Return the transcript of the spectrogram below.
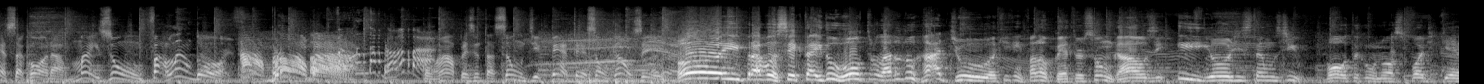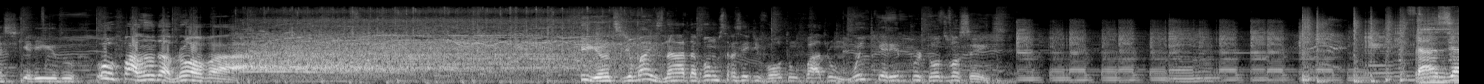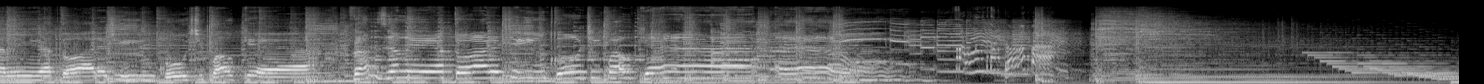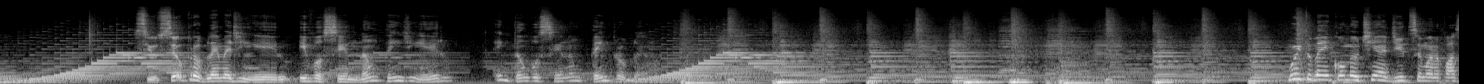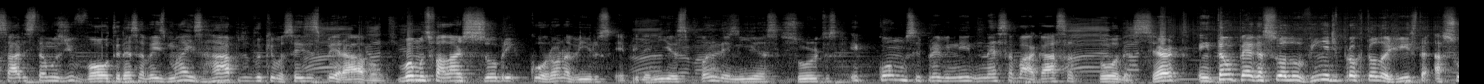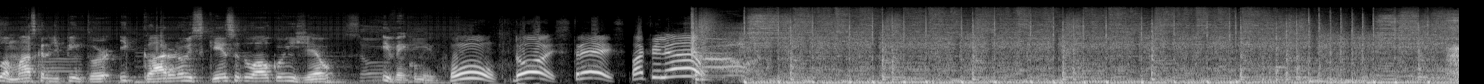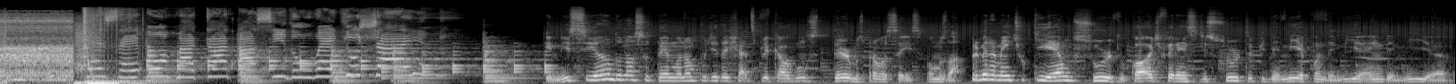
Começa agora mais um Falando a Broba! Com a apresentação de Peterson Gause. Oi, pra você que tá aí do outro lado do rádio. Aqui quem fala é o Peterson Gause e hoje estamos de volta com o nosso podcast querido, o Falando a Brova. E antes de mais nada, vamos trazer de volta um quadro muito querido por todos vocês. Frase aleatória de um coach qualquer. Frase aleatória de um coach qualquer. Se o seu problema é dinheiro e você não tem dinheiro, então você não tem problema. Muito bem, como eu tinha dito semana passada, estamos de volta e dessa vez mais rápido do que vocês esperavam. Vamos falar sobre coronavírus, epidemias, pandemias, surtos e como se prevenir nessa bagaça toda, certo? Então pega sua luvinha de proctologista, a sua máscara de pintor e claro, não esqueça do álcool em gel e vem comigo. Um, dois, três, vai filhão! Iniciando o nosso tema, não podia deixar de explicar alguns termos para vocês. Vamos lá. Primeiramente, o que é um surto? Qual a diferença de surto, epidemia, pandemia, endemia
